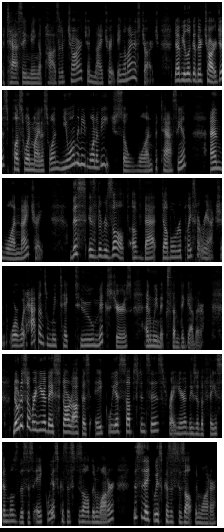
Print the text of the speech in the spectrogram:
Potassium being a positive charge and nitrate being a minus charge. Now, if you look at their charges, plus one, minus one, you only need one of each. So one potassium and one nitrate. This is the result of that double replacement reaction, or what happens when we take two mixtures and we mix them together. Notice over here they start off as aqueous substances. Right here, these are the phase symbols. This is aqueous because it's dissolved in water. This is aqueous because it's dissolved in water.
